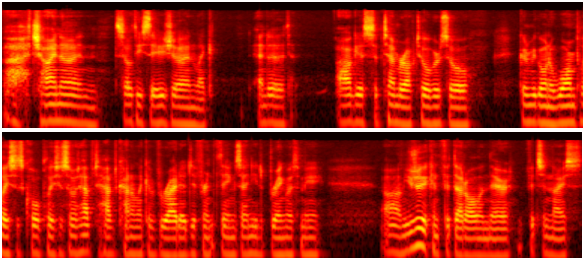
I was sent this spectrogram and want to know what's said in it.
uh, China and Southeast Asia and like end of August, September, October. So going to be going to warm places, cold places. So I'd have to have kind of like a variety of different things I need to bring with me. Um, usually I can fit that all in there. It fits in nice.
